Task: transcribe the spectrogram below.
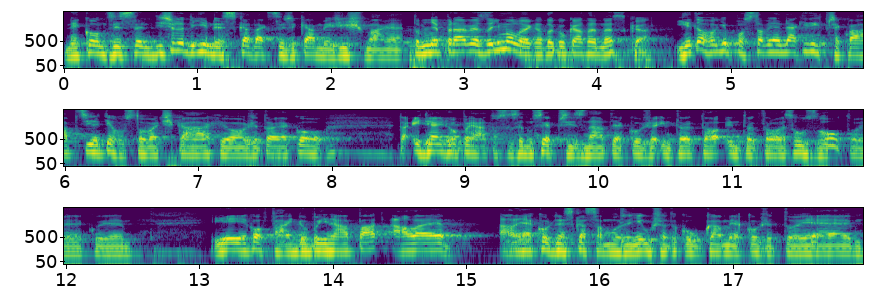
nekonzistentní. Když to vidím dneska, tak si říkám, Ježíš Maria. To mě právě zajímalo, jak na to koukáte dneska. Je to hodně postavené na nějakých těch překvápcích, na těch hostovačkách, jo, že to je jako ta idea je dobrá, to se, se musí přiznat, jako, že intelektuálové jsou zlo, to je jako je, je jako fajn, dobrý nápad, ale, ale jako dneska samozřejmě už na to koukám, jako že to je,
